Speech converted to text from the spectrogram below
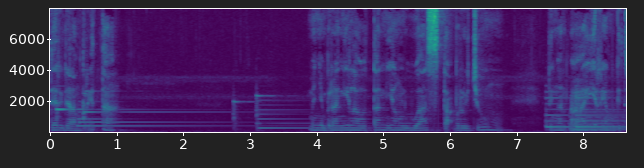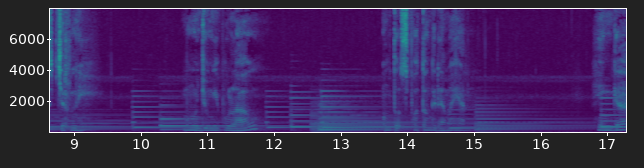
dari dalam kereta menyeberangi lautan yang luas tak berujung dengan air yang begitu jernih. Mengunjungi pulau untuk sepotong kedamaian. Hingga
